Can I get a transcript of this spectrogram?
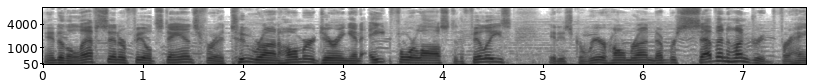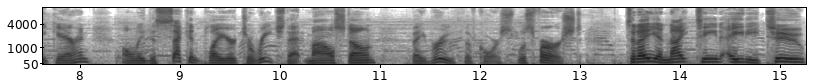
into the left center field stands for a two run homer during an 8 4 loss to the Phillies. It is career home run number 700 for Hank Aaron, only the second player to reach that milestone. Babe Ruth, of course, was first. Today in 1982,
